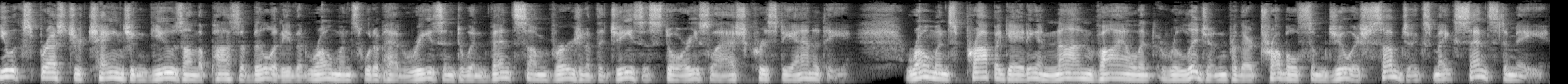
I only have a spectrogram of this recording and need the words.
You expressed your changing views on the possibility that Romans would have had reason to invent some version of the Jesus story slash Christianity. Romans propagating a non-violent religion for their troublesome Jewish subjects makes sense to me.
